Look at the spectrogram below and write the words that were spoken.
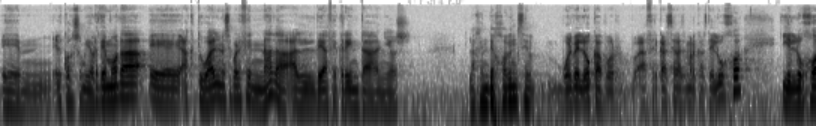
em, el consumidor de moda eh, actual no se parece en nada al de hace 30 años. La gente joven se vuelve loca por acercarse a las marcas de lujo y el lujo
